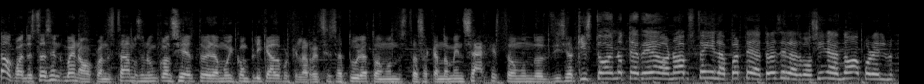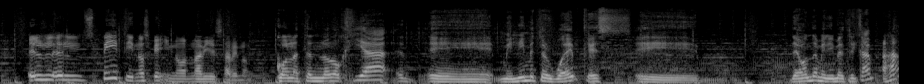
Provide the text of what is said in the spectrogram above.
No, cuando estás en, bueno, cuando estábamos en un concierto era muy complicado porque la red se satura, todo el mundo está sacando mensajes, todo el mundo dice, aquí estoy, no te veo, no, estoy en la parte de atrás de las bocinas, no, por el, el, el speed y no sé qué, y no, nadie sabe dónde. Con la tecnología eh, millimeter wave, que es eh, de onda milimétrica, Ajá.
